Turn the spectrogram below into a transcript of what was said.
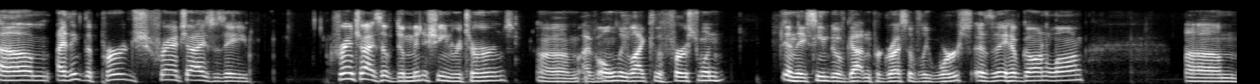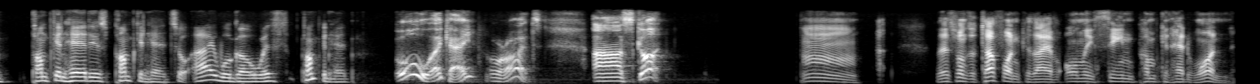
Um, I think the Purge franchise is a franchise of diminishing returns. Um, I've only liked the first one, and they seem to have gotten progressively worse as they have gone along. Um, Pumpkinhead is Pumpkinhead, so I will go with Pumpkinhead. Oh, okay. All right. Uh, Scott. Hmm. This one's a tough one because I have only seen Pumpkinhead one.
